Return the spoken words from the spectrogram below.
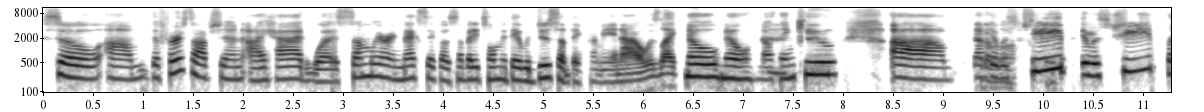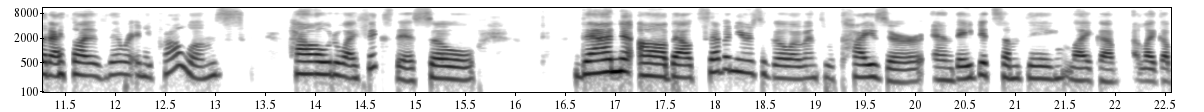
so um, the first option I had was somewhere in Mexico. Somebody told me they would do something for me, and I was like, no, no, no, thank you. Um, it was cheap. It was cheap, but I thought if there were any problems, how do I fix this? So then uh, about seven years ago i went through kaiser and they did something like a like a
